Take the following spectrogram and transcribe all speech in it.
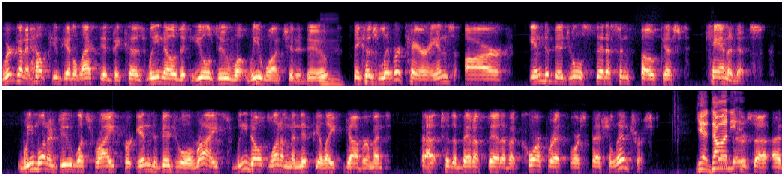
"We're going to help you get elected because we know that you'll do what we want you to do." Because libertarians are individual citizen focused candidates. We want to do what's right for individual rights. We don't want to manipulate government uh, to the benefit of a corporate or special interest. Yeah, Don. you- There's a, a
